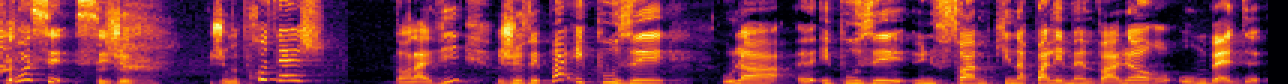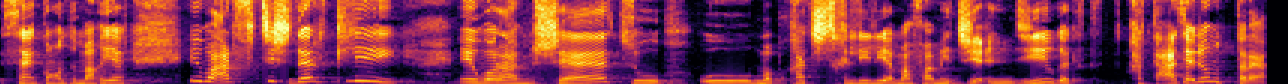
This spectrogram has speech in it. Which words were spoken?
Tu vois, c'est, c'est je, je me protège. Dans la vie, je vais pas épouser ou là euh, épouser une femme qui n'a pas les mêmes valeurs ou بعد 5 ans de mariage ايوا عرفتي اش دارت لي ايوا راه مشات و- وما بقاتش تخلي لي ما فامي تجي عندي وقالت قطعات عليهم الطريق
